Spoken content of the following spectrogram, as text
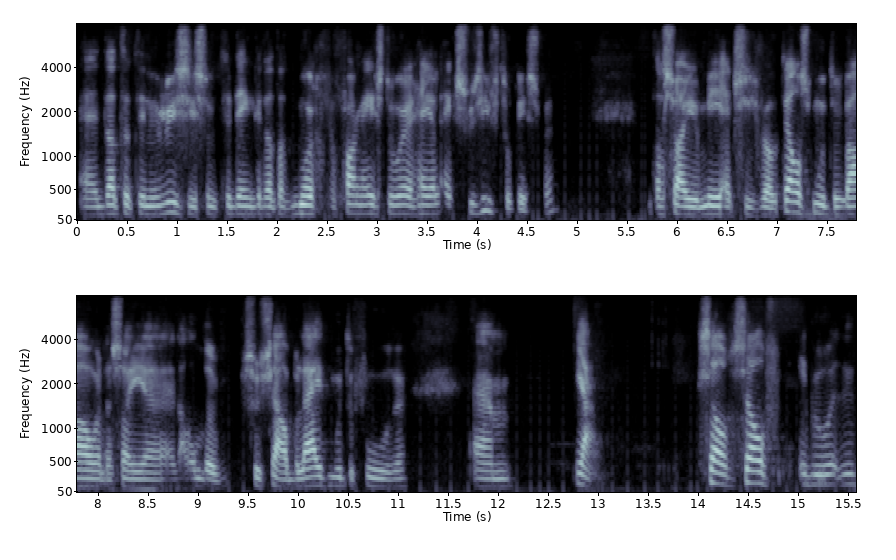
En dat het een illusie is om te denken dat dat morgen vervangen is door heel exclusief toerisme. Dan zou je meer exclusieve hotels moeten bouwen. Dan zou je een ander sociaal beleid moeten voeren. Ehm, ja, zelf, zelf ik bedoel, dit,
